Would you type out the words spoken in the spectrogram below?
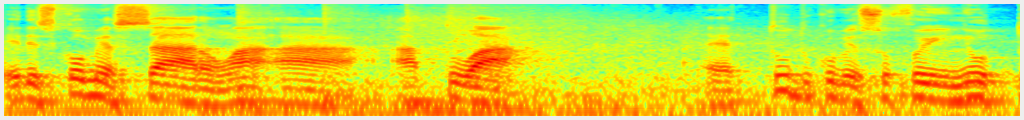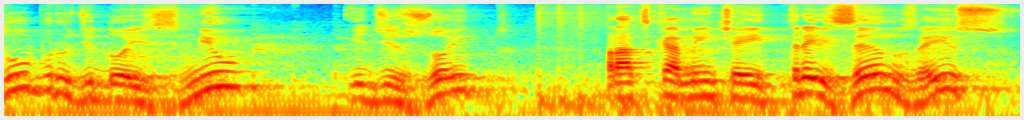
Eles começaram a, a atuar é, tudo começou, foi em outubro de 2018, praticamente aí três anos, é isso?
